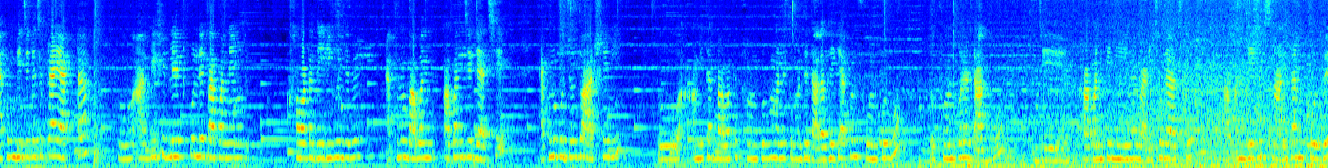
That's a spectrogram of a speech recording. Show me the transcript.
এখন বেঁচে গেছে প্রায় একটা। তো আর বেশি লেট করলে পাপানের খাওয়াটা দেরি হয়ে যাবে। এখনও বাবান, পাপান যে গেছে, এখনও পর্যন্ত আসেনি। তো আমি তার বাবাকে ফোন করব। মানে তোমাদের দাদা ভাইকে এখন ফোন করব। তো ফোন করে ডাকবো যে পাপানকে নিয়ে এবার বাড়ি চলে আসবে। পাপান যেহেতু স্নান টান করবে।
